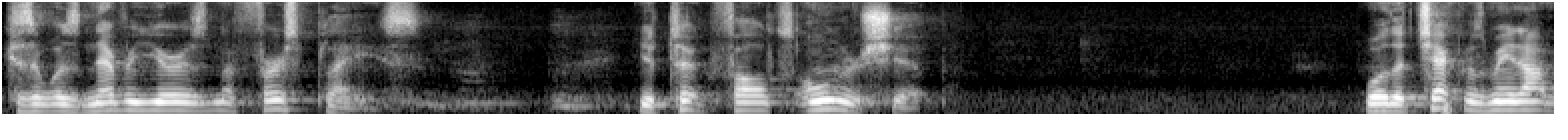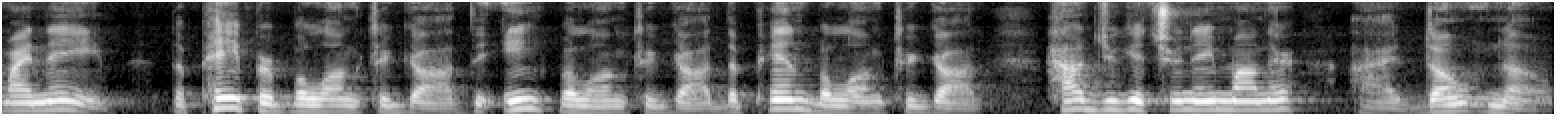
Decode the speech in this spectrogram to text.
Because it was never yours in the first place. You took false ownership. Well, the check was made out my name. The paper belonged to God. The ink belonged to God. The pen belonged to God. How did you get your name on there? I don't know.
